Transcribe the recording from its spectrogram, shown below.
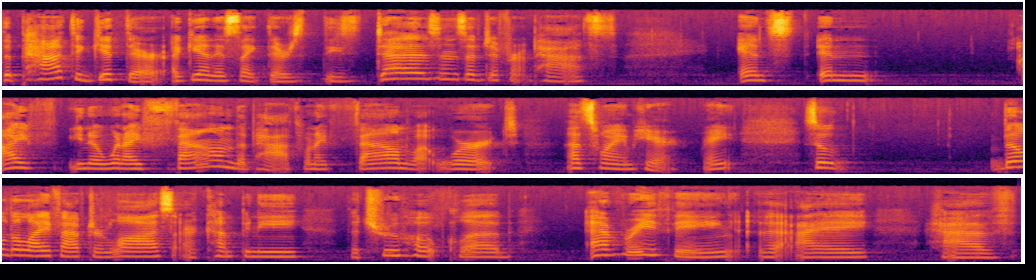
the path to get there again is like there's these dozens of different paths, and and I you know when I found the path, when I found what worked, that's why I'm here, right? So build a life after loss, our company, the True Hope Club, everything that I have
